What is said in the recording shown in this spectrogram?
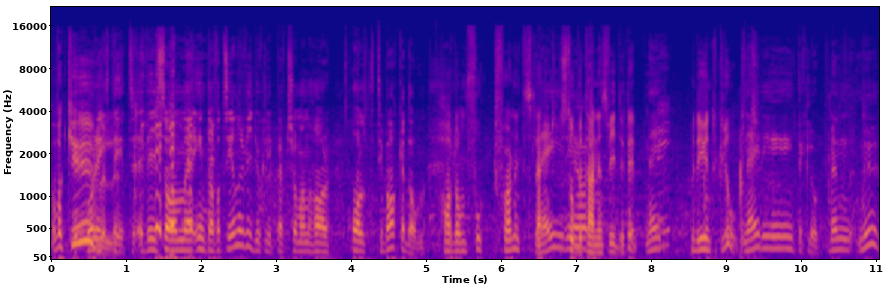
Och vad kul! riktigt. Vi som eh, inte har fått se några videoklipp eftersom man har hållit tillbaka dem. Har de fortfarande inte släppt Nej, det har- Storbritanniens videoklipp? Nej, Men det är ju inte klokt. nej, det är inte klokt. Men nu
